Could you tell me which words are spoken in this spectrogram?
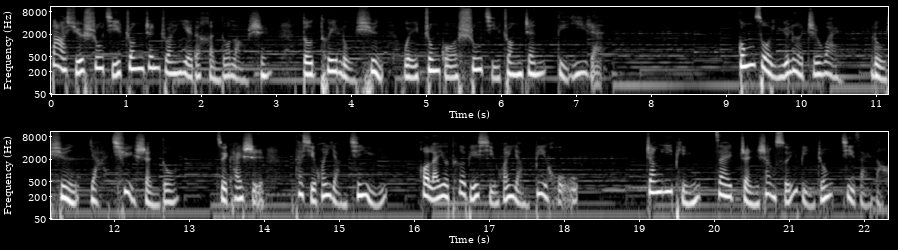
大学书籍装帧专业的很多老师都推鲁迅为中国书籍装帧第一人。工作娱乐之外，鲁迅雅趣甚多。最开始，他喜欢养金鱼。后来又特别喜欢养壁虎。张一平在《枕上随笔》中记载道：“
